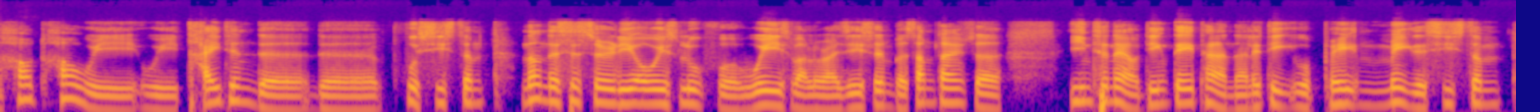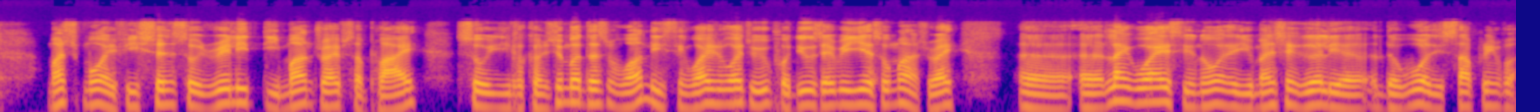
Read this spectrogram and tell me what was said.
how how we we tighten the the food system. Not necessarily always look for waste valorization, but sometimes uh, Internet of Things data analytics will pay, make the system much more efficient. So really demand drive supply. So if a consumer doesn't want this thing, why why do you produce every year so much, right? Uh, uh, likewise, you know, you mentioned earlier, the world is suffering for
